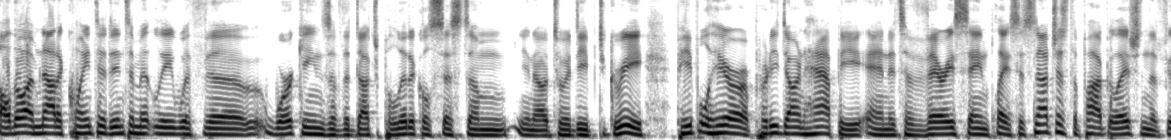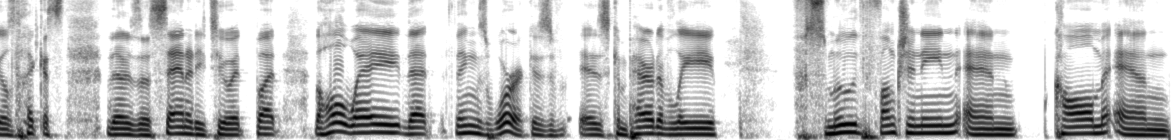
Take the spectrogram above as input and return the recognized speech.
although I'm not acquainted intimately with the workings of the Dutch political system, you know, to a deep degree, people here are pretty darn happy, and it's a very sane place. It's not just the population that feels like a, there's a sanity to it, but the whole way that things work is is comparatively smooth functioning and calm and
